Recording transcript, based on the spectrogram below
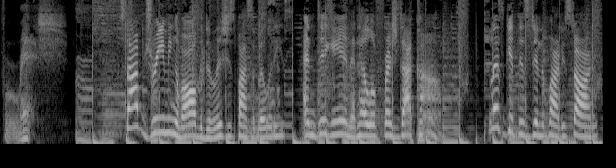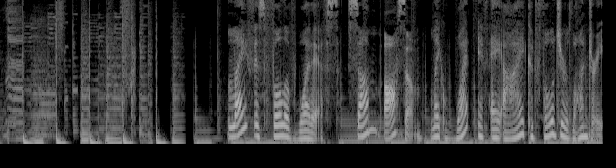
Fresh. Stop dreaming of all the delicious possibilities and dig in at HelloFresh.com. Let's get this dinner party started. Life is full of what ifs. Some awesome, like what if AI could fold your laundry?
